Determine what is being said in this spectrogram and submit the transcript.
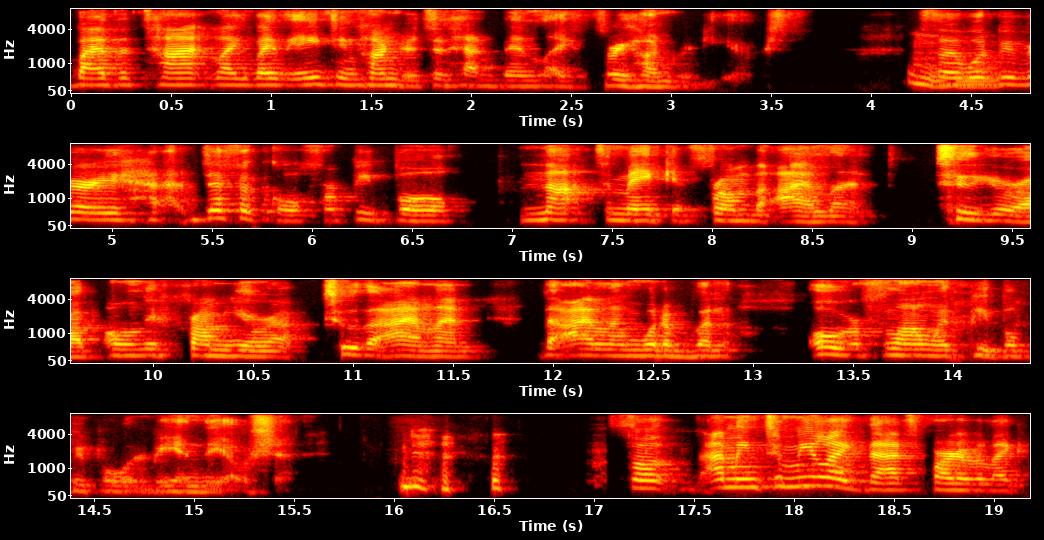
by the time, like by the 1800s, it had been like 300 years. Mm-hmm. So it would mm-hmm. be very difficult for people not to make it from the island to Europe, only from Europe to the island. The island would have been overflown with people, people would be in the ocean. so I mean, to me, like that's part of it. Like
